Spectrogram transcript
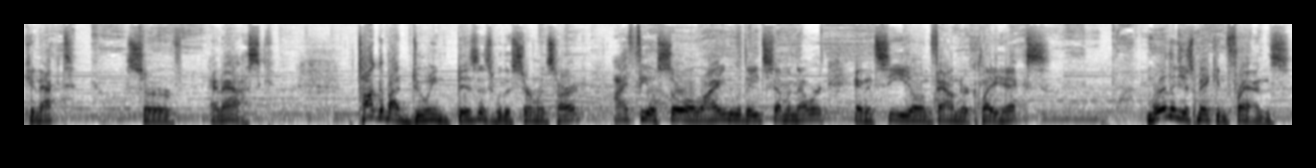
connect, serve, and ask. Talk about doing business with a servant's heart. I feel so aligned with H7 Network and its CEO and founder, Clay Hicks. More than just making friends,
